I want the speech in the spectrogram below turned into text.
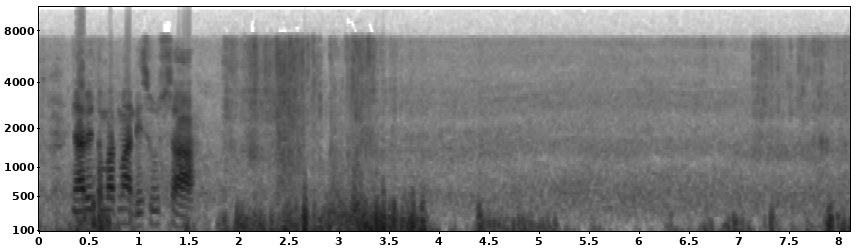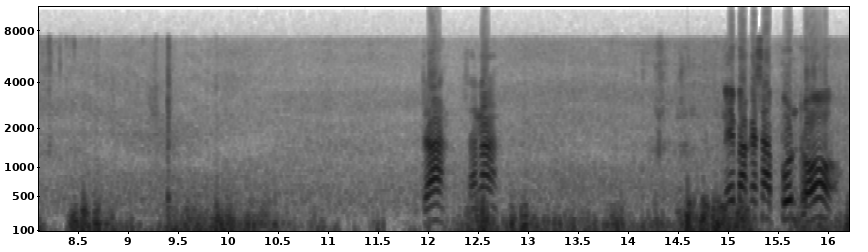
nyari tempat mandi susah. Udah, sana. Ini pakai sabun, Dok.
